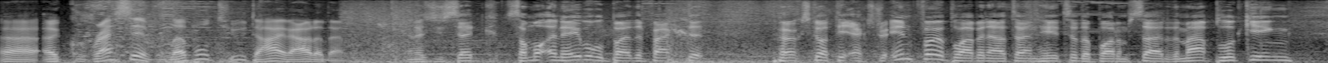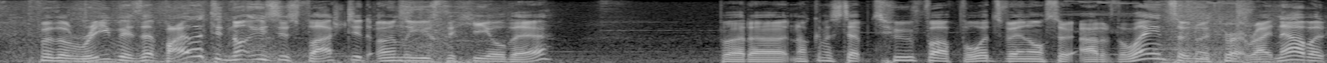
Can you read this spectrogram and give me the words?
uh, aggressive level 2 dive out of them. And as you said, somewhat enabled by the fact that Perkz got the extra info. Blabber out down here to the bottom side of the map, looking for the revisit. Violet did not use his flash, did only use the heal there. But uh, not going to step too far forwards. Zven also out of the lane, so no threat right now. But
